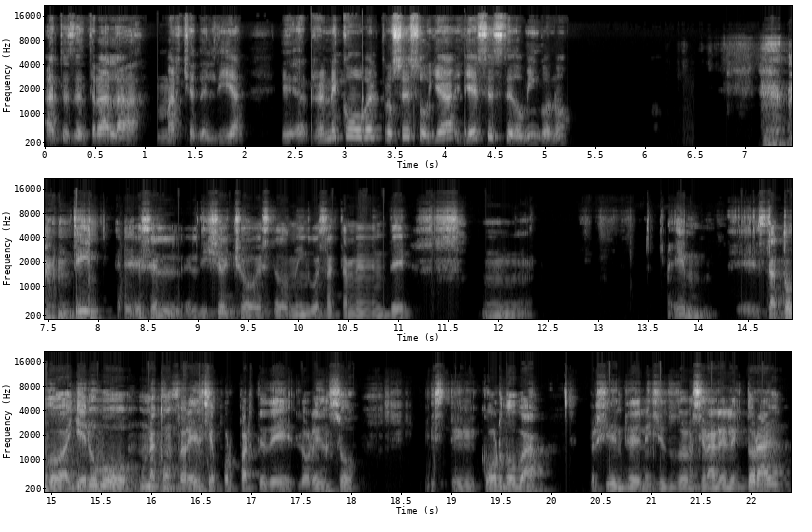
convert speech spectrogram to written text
antes de entrar a la marcha del día, eh, René, ¿cómo va el proceso? Ya, ya es este domingo, ¿no? Sí, es el, 18, este domingo exactamente. Mm, em, está todo. Ayer hubo una conferencia por parte de Lorenzo este, Córdoba, presidente del Instituto Nacional Electoral,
